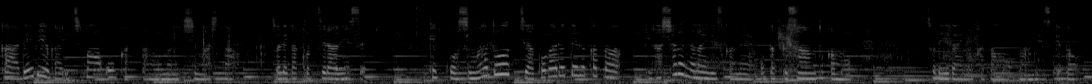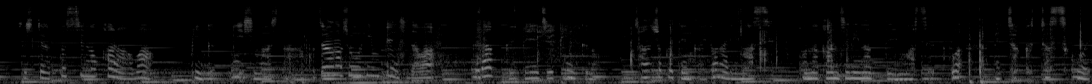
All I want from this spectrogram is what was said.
果レビューが一番多かったものにしました。それがこちらです。結構スマートウォッチ憧れてる方いらっしゃるんじゃないですかね。オタクさんとかも。それ以外の方もなんですけど。そして私のカラーはピンク。にしました。こちらの商品ページではブラックベージュピンクの3色展開となります。こんな感じになっています。うわめちゃくちゃすごい。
